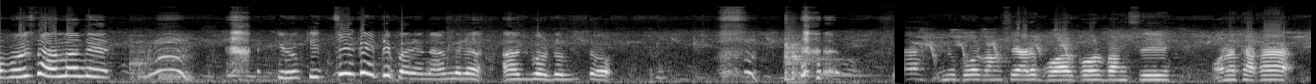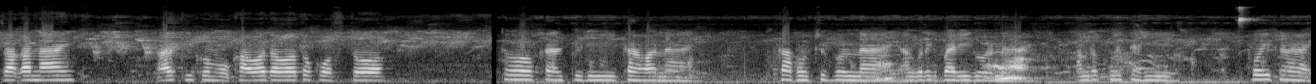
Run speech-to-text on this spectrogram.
অবস্থা আমাদের? কেউ কিচ্ছুই খাইতে পারে না আমরা আজ পর্যন্ত। ইনু গড় ভাঙছে, আর গোয়ার গড় ভাঙছে। অনা থাকা জায়গা নাই। আর কি করব? খাওয়া দাওয়া তো কষ্ট। তো খালপিড়ি খাওয়া নাই, কাপড় চোপড় নাই, আমাদের বাড়ি ঘর নাই। আমরা কই থাকি? কই খাই?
